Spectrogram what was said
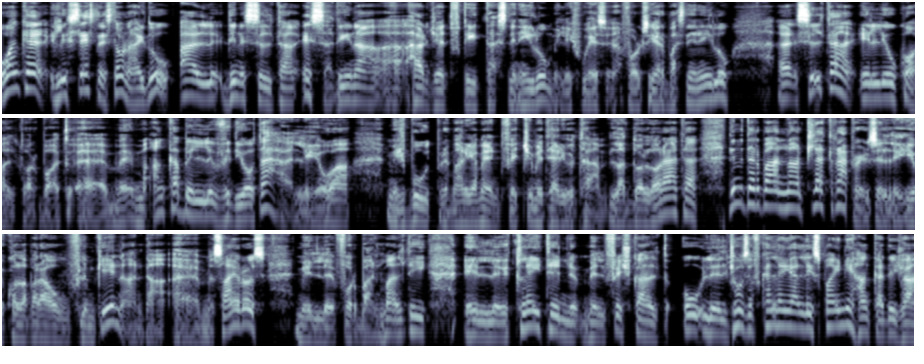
U anke l-istess nistgħu ngħidu għal din is-silta issa dina ħarġet ftit ta' snin ilu milli xwies forsi erba' snin ilu, eh, silta illi wkoll torbot eh, anka bil-video tagħha li huwa miġbud primarjament fiċ-ċimiterju ta' l-Addolorata, din darba għandna tlet rappers illi jikollaboraw flimkien għandna eh, Cyrus mill-Furban Malti, il-Clayton mill-Fishkalt u l-Joseph Kalleja li smajni ħanka diġa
